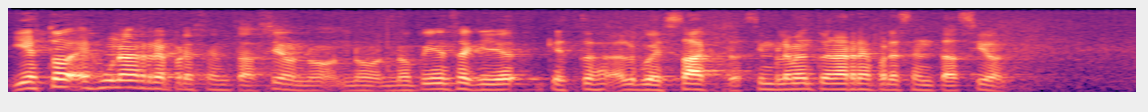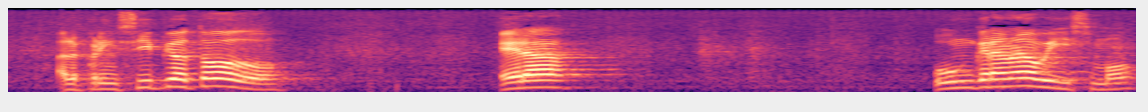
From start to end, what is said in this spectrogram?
y esto es una representación, no, no, no piensa que, que esto es algo exacto, es simplemente una representación. Al principio todo era un gran abismo,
